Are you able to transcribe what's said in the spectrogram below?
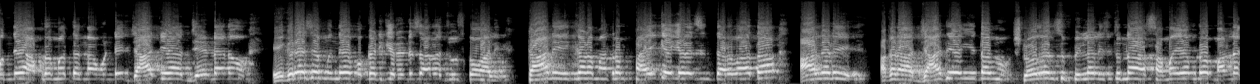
ముందే అప్రమత్తంగా ఉండి జాతీయ జెండాను ఎగరేసే ముందే ఒకటికి రెండు సార్లు చూసుకోవాలి. కానీ ఇక్కడ మాత్రం పైకి ఎగరేసిన తర్వాత ఆల్రెడీ అక్కడ జాతీయ గీతం స్లోగన్స్ పిల్లలు ఇస్తున్న సమయంలో మళ్ళా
